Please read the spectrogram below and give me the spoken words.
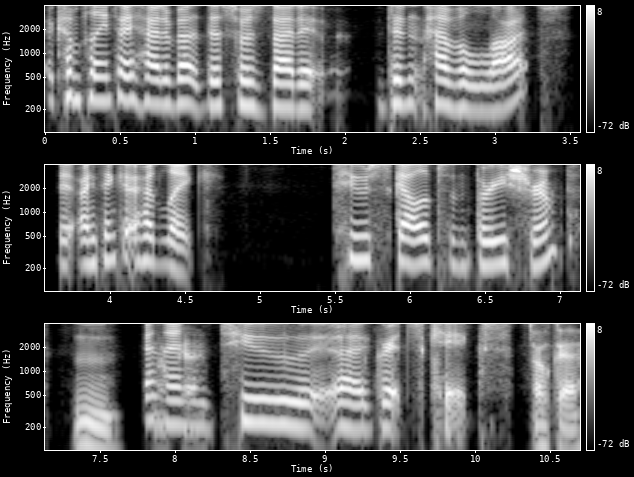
a complaint I had about this was that it didn't have a lot. It, I think it had like two scallops and three shrimp Mm. and Okay. then two uh, grits cakes. Okay.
